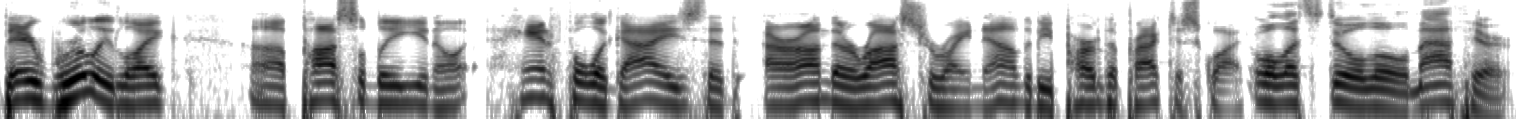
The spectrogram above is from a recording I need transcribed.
They really like uh, possibly you know a handful of guys that are on their roster right now to be part of the practice squad. Well, let's do a little math here.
